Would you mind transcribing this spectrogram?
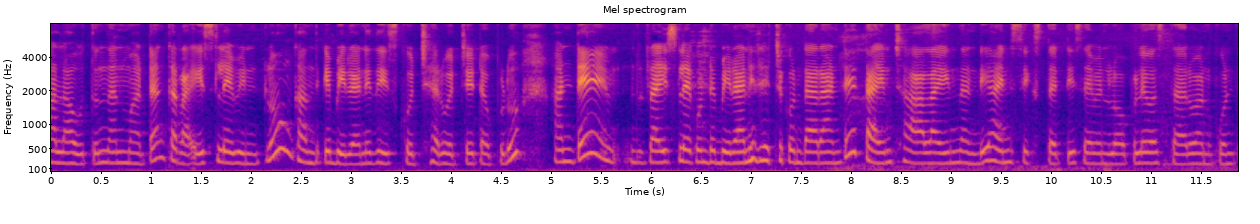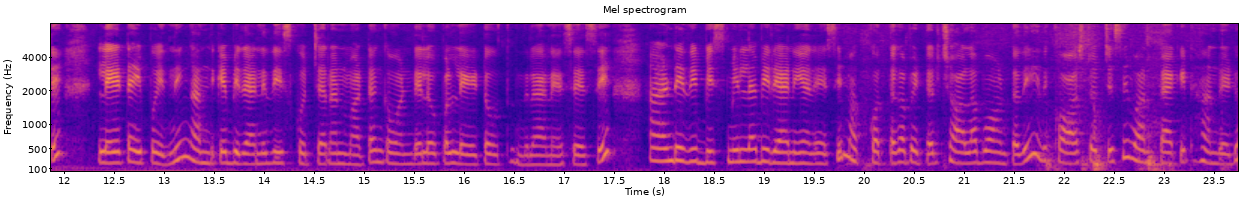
అలా అవుతుందన్నమాట. ఇంకా రైస్ లేవు ఇంట్లో. ఇంకా అందుకే బిర్యానీ తీసుకొచ్చారు వచ్చేటప్పుడు. అంటే రైస్ లేకుంటే బిర్యానీ తెచ్చుకుంటారా అంటే టైం చాలా అయిందండి. ఆయన సిక్స్ థర్టీ సెవెన్ లోపలే వస్తారు అనుకుంటే లేట్ అయిపోయింది. ఇంకా అందుకే బిర్యానీ తీసుకొచ్చారనమాట ఇంకా డే లోపల లేట్ అవుతుంది అనేసి అండ్ ఇది బిస్మిల్లా బిర్యానీ అనేసి మాకు కొత్తగా పెట్టారు. చాలా బాగుంటుంది. ఇది కాస్ట్ వచ్చేసి one packet hundred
